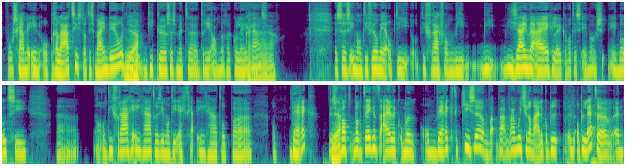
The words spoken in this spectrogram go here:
Vervolgens gaan we in op relaties, dat is mijn deel. Ik Ja. doe die cursus met drie andere collega's. Ja. Dus er is iemand die veel meer op die, op die vraag van wie, wie, wie zijn we eigenlijk? Wat is emotie? emotie? Op die vragen ingaat. Er is iemand die echt ga, ingaat op, uh, op werk. Dus Ja. wat, wat betekent het eigenlijk om, een, om werk te kiezen? Waar, waar, waar moet je dan eigenlijk op, op letten? En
